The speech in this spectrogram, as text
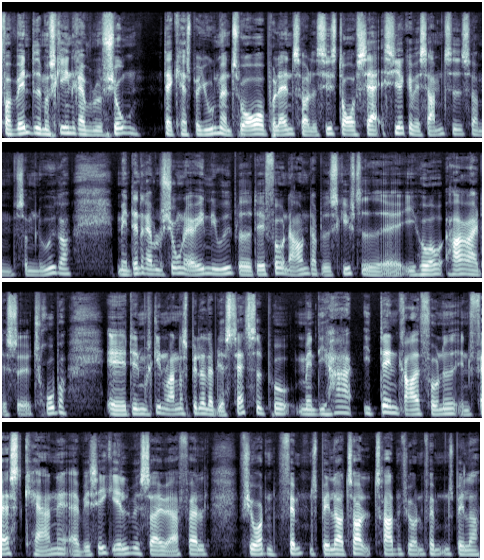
forventede måske en revolution da Kasper Julemand tog over på landsholdet sidste år, cirka ved samme tid som, som nu, ikke? Men den revolution er jo egentlig udblevet. Det er få navne, der er blevet skiftet øh, i Harreides øh, trupper. Øh, det er måske nogle andre spillere, der bliver satset på, men de har i den grad fundet en fast kerne af, hvis ikke 11, så i hvert fald 14-15 spillere, 12, 13, 14, 15 spillere,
